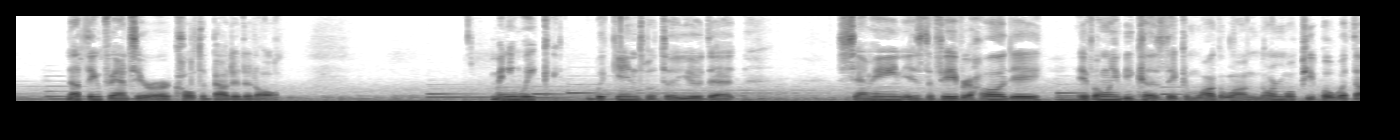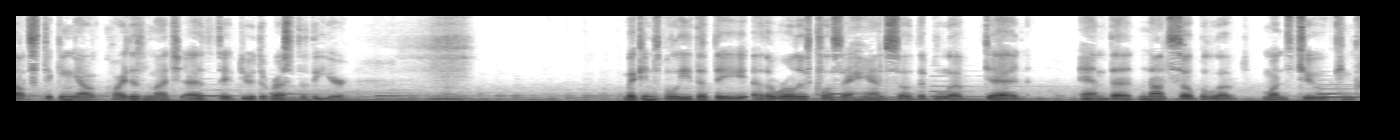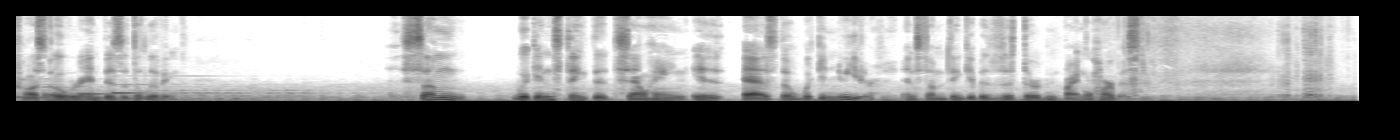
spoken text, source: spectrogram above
Nothing fancy or occult about it at all. Many Wic- Wiccans will tell you that Samhain is the favorite holiday, if only because they can walk along normal people without sticking out quite as much as they do the rest of the year. Wiccans believe that the other world is close at hand, so the beloved dead and the not so beloved ones too can cross over and visit the living. Some Wiccans think that Samhain is as the Wiccan New Year, and some think it is the third and final harvest.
